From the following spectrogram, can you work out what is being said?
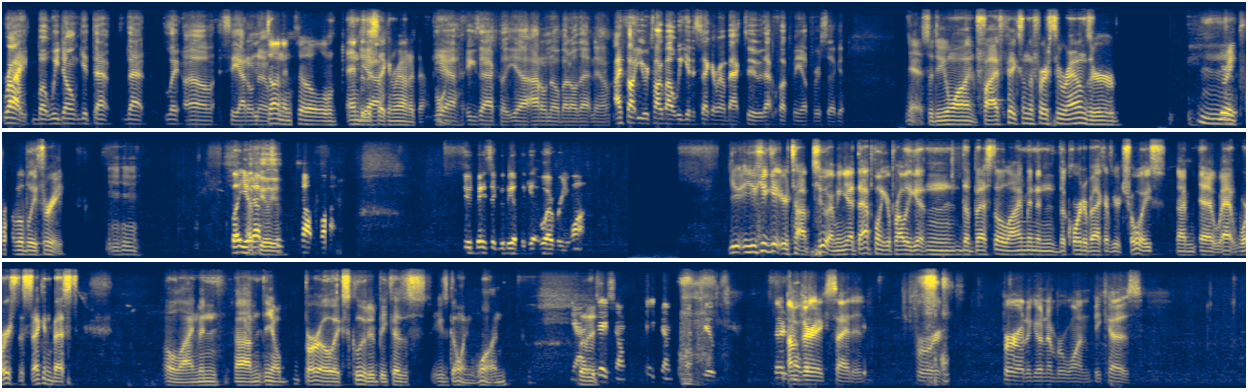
Right, but we don't get that that. la- Uh, see, I don't It's know. done until end of the second round at that point. Yeah, exactly. Yeah, I don't know about all that now. I thought you were talking about we get a second round back too. That fucked me up for a second. Yeah. So do you want five picks in the first two rounds or Three. Probably three. Mm-hmm. But you'd I have to you. top five. You'd basically be able to get whoever you want. You you could get your top two. I mean, at that point, you're probably getting the best O lineman and the quarterback of your choice. Um, at, at worst, the second best O lineman. Um, you know, Burrow excluded because he's going one. Yeah, But- Chase Young, Chase one too. There's I'm no very excited for Burrow to go number one because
